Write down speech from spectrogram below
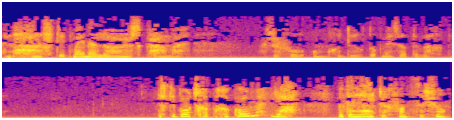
en haastte ik mij naar Laura's kamer... waar ze vol ongeduld op mij zat te wachten. Is de boodschapper gekomen? Ja, met een rijtuig van het station.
